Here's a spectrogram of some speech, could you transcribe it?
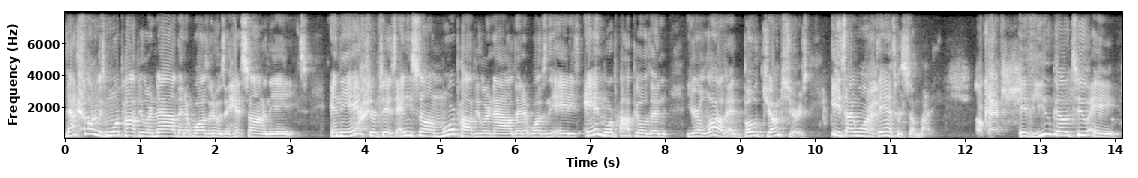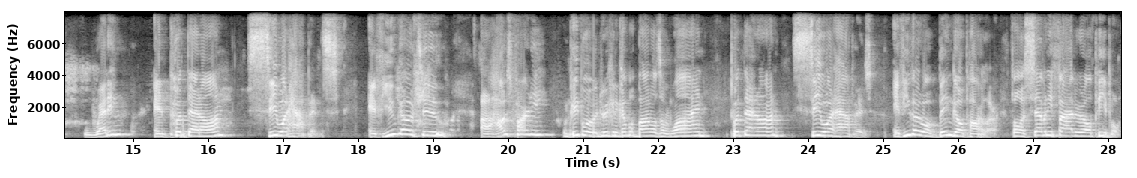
that Yeah. song is more popular now than it was when it was a hit song in the 80s. And the answer Right. to is any song more popular now than it was in the 80s and more popular than Your Love at both junctures is I Want Right. to Dance with Somebody. okay If you go to a wedding and put that on, see what happens. If you go to a house party when people are drinking a couple bottles of wine, put that on, see what happens. If you go to a bingo parlor full of 75 year old people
